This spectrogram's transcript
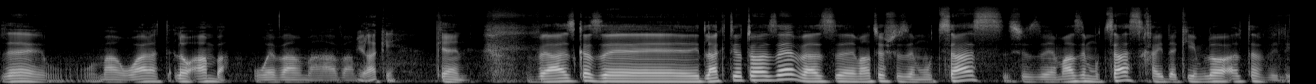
זה, הוא אמר, וואלה, לא, אמבה. הוא אוהב אמבה, אהב אמבה. עיראקי. כן. ואז כזה הדלקתי אותו על זה, ואז אה, אמרתי לו שזה מוצס, שזה, מה זה מוצס? חיידקים. לא, אל תביא לי.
